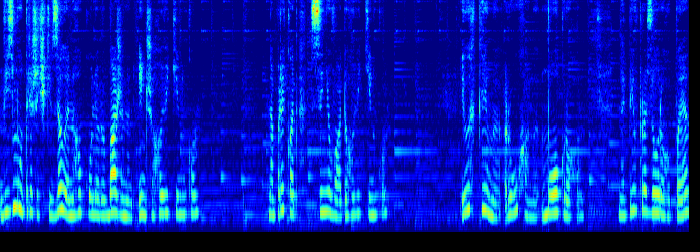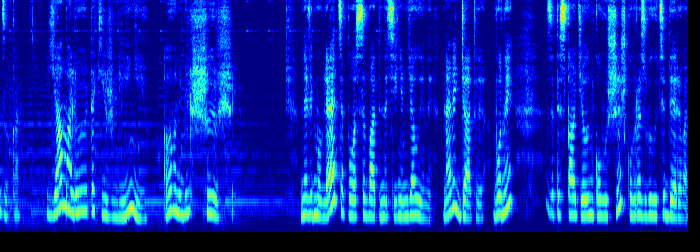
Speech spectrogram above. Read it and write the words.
Візьму трішечки зеленого кольору, бажано іншого відтінку, наприклад, синюватого відтінку. І легкими рухами мокрого, напівпрозорого пензлика я малюю такі ж лінії, але вони більш ширші. Не відмовляється полосувати насінням ялини навіть дятли. Вони затискають ялинкову шишку в розвилиці дерева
